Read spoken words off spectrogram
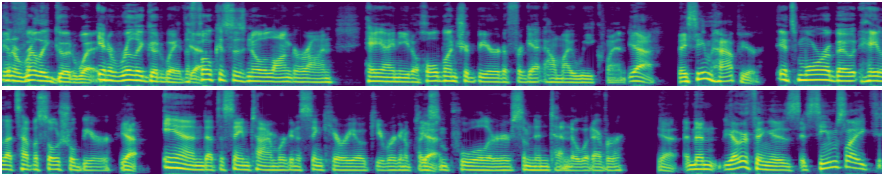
the in a fo- really good way. in a really good way. The Yeah. focus is no longer on, hey, I need a whole bunch of beer to forget how my week went. yeah. They seem happier. It's more about, hey, let's have a social beer. Yeah. And at the same time, we're going to sing karaoke. We're going to play Yeah. some pool or some Nintendo, whatever. Yeah. And then the other thing is, it seems like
